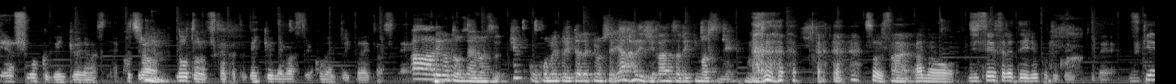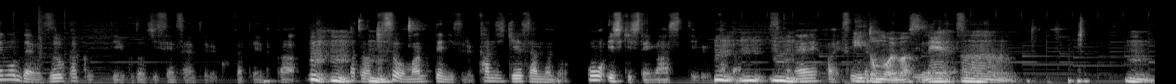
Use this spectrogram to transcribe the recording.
いや、すごく勉強になりますね。こちら、うんノートの使い方勉強になりますというコメントいただいてますね。ああ、ありがとうございます。結構コメントいただきました。やはり時間差できますね。うん そうですね、はいあの。実践されていることということで、図形問題は図を書くっていうことを実践されているご家庭とか、うんうん。あとは基礎を満点にする漢字計算などを意識していますっていう方ですかね。はい、いいと思いますね。うん。うん。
